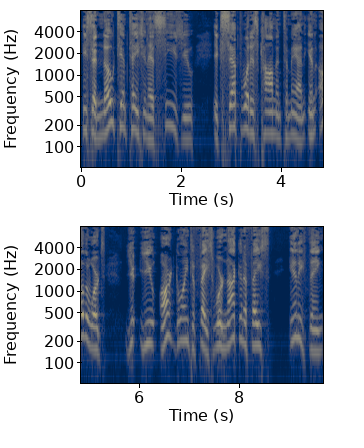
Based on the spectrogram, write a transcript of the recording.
he said, no temptation has seized you except what is common to man. In other words, you, you aren't going to face, we're not going to face anything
